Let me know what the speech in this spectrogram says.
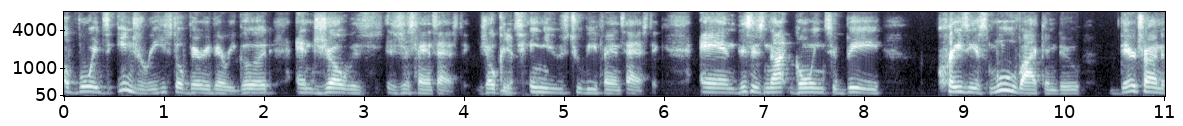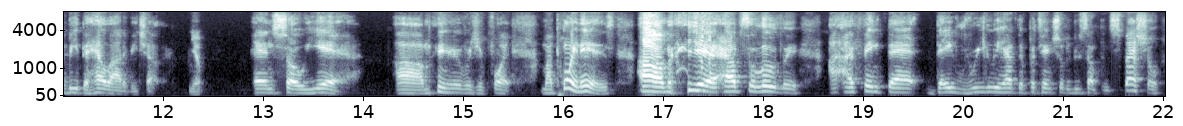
avoids injury, he's still very, very good. And Joe is is just fantastic. Joe continues yeah. to be fantastic. And this is not going to be craziest move I can do. They're trying to beat the hell out of each other. Yep. And so yeah. Um, here was your point. My point is, um, yeah, absolutely. I, I think that they really have the potential to do something special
